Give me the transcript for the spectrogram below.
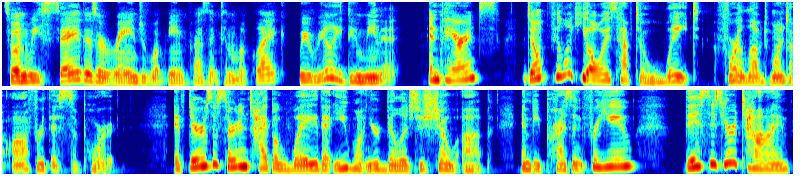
So when we say there's a range of what being present can look like, we really do mean it. And parents, don't feel like you always have to wait for a loved one to offer this support. If there is a certain type of way that you want your village to show up and be present for you, this is your time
